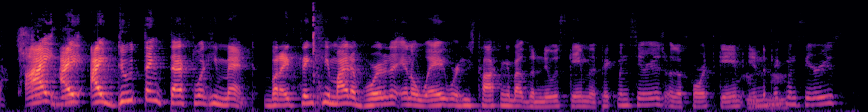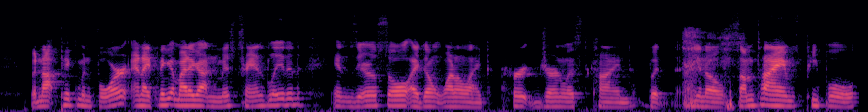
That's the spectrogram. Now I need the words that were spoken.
I, I I do think that's what he meant, but I think he might have worded it in a way where he's talking about the newest game in the Pikmin series or the fourth game in the Pikmin series, but not Pikmin Four. And I think it might have gotten mistranslated in Zero Soul. I don't want to like hurt journalist kind, but you know sometimes people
